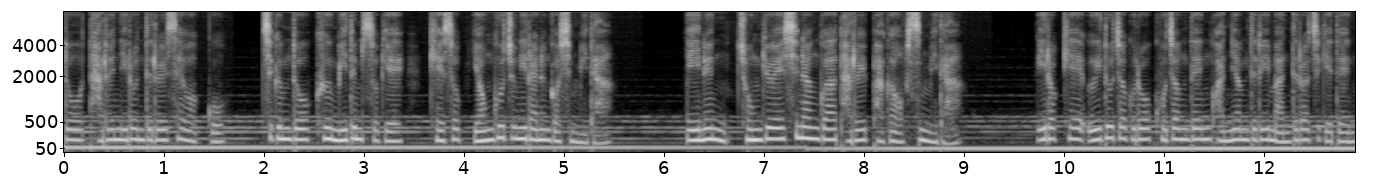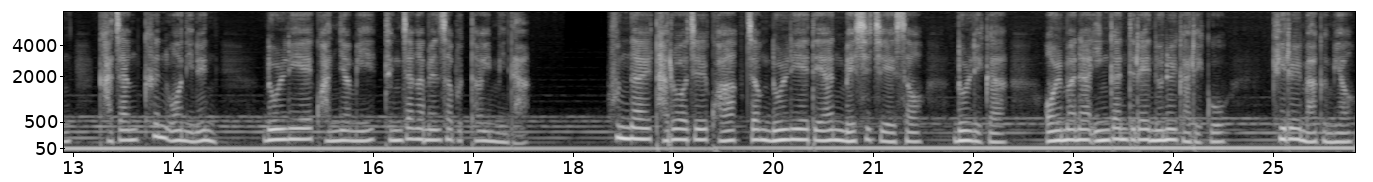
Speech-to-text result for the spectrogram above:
또 다른 이론들을 세웠고 지금도 그 믿음 속에 계속 연구 중이라는 것입니다. 이는 종교의 신앙과 다를 바가 없습니다. 이렇게 의도적으로 고정된 관념들이 만들어지게 된 가장 큰 원인은 논리의 관념이 등장하면서부터입니다. 훗날 다루어질 과학적 논리에 대한 메시지에서 논리가 얼마나 인간들의 눈을 가리고 귀를 막으며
